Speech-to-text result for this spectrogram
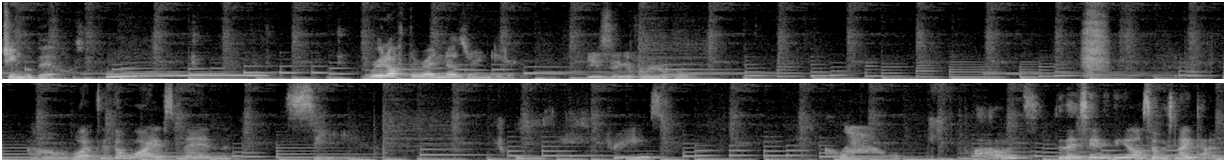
Jingle bells. Rudolph the Red-Nosed Reindeer. Can you sing it for me real quick? Um, what did the wise men see? Trees? Cloud. Clouds? Did they see anything else? It was nighttime.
